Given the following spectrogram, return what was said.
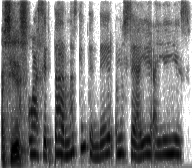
Así es. O aceptar, más que entender, no sé, ahí, ahí es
